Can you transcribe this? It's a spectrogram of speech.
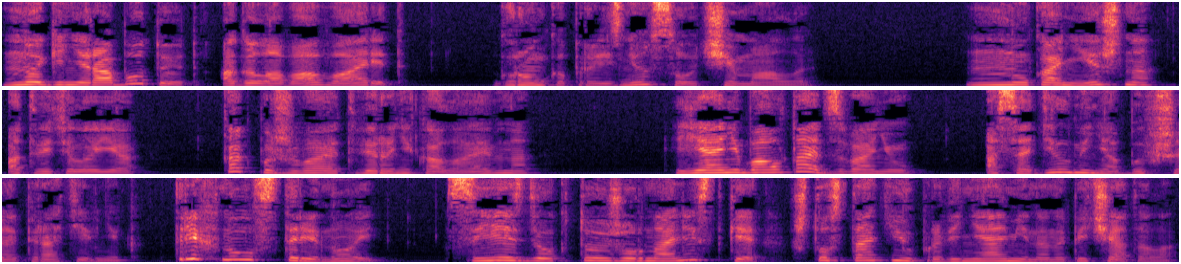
Ноги не работают, а голова варит», — громко произнес отчим Аллы. «Ну, конечно», — ответила я. «Как поживает Вера Николаевна?» «Я не болтать звоню», — осадил меня бывший оперативник. Тряхнул стариной. Съездил к той журналистке, что статью про Вениамина напечатала.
